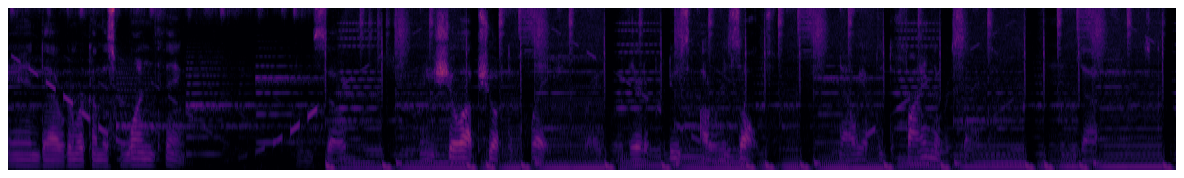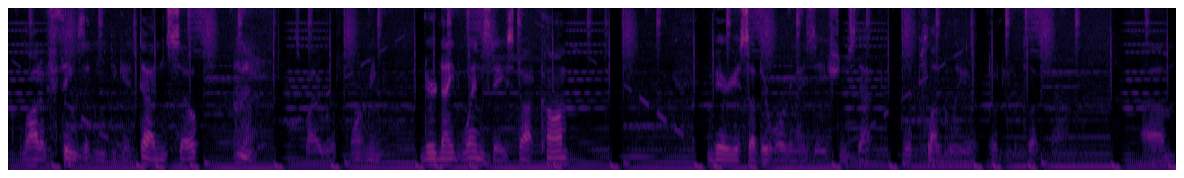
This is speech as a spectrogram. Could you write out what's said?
and uh, we're to work on this one thing. And so, when you show up, show up to play. Right? We're there to produce a result. Now we have to define the result, and uh, a lot of things that need to get done. So that's why we're forming NerdNightWednesdays.com various other organizations that we'll plug later. Don't need to plug now. Um,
